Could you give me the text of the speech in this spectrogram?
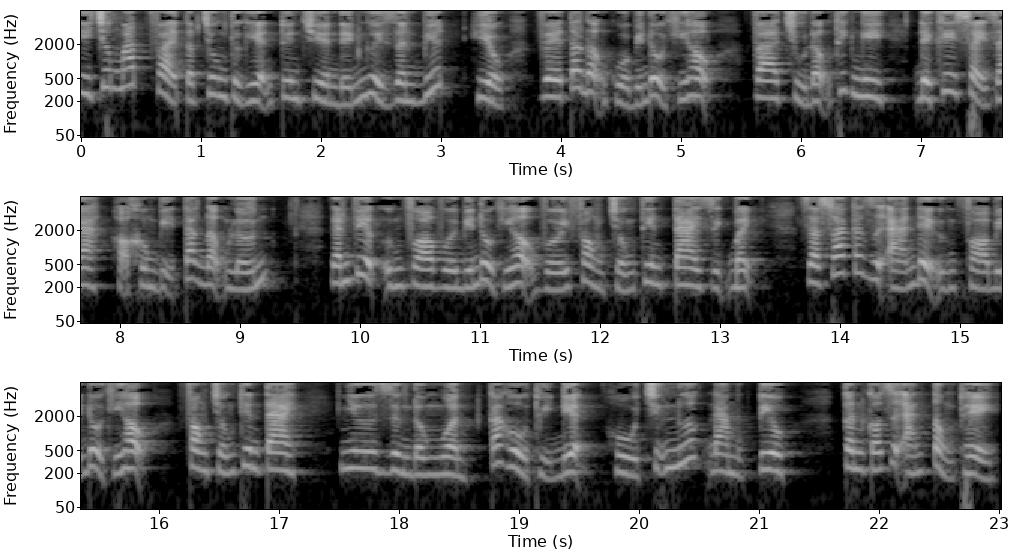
thì trước mắt phải tập trung thực hiện tuyên truyền đến người dân biết, hiểu về tác động của biến đổi khí hậu và chủ động thích nghi để khi xảy ra họ không bị tác động lớn. Gắn việc ứng phó với biến đổi khí hậu với phòng chống thiên tai, dịch bệnh, giả soát các dự án để ứng phó biến đổi khí hậu, phòng chống thiên tai như rừng đầu nguồn, các hồ thủy điện, hồ trữ nước đa mục tiêu. Cần có dự án tổng thể,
